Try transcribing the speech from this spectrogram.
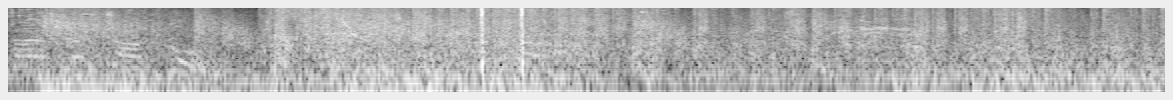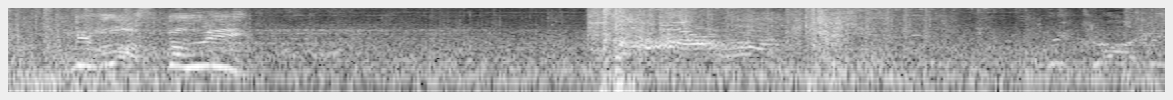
We lost the lead! Reclaiming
